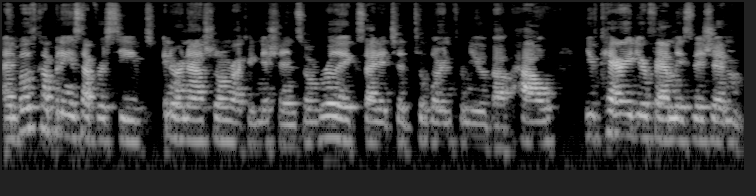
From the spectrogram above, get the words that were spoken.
And both companies have received international recognition. So I'm really excited to, to learn from you about how you've carried your family's vision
